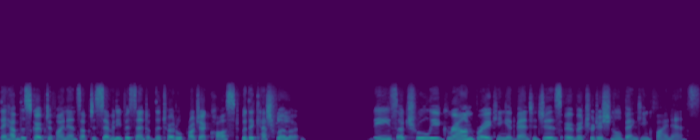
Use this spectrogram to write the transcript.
they have the scope to finance up to 70% of the total project cost with a cash flow loan. These are truly groundbreaking advantages over traditional banking finance.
